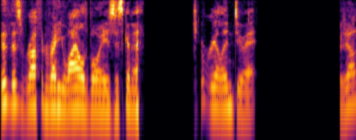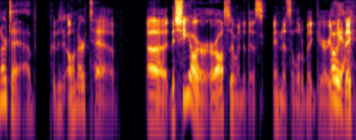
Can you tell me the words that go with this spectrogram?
This, this rough and ready wild boy is just gonna get real into it. Put it on our tab. Put it on our tab. Uh, the Shi'ar are also into this in this a little bit, Gary. Oh, like yeah. they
